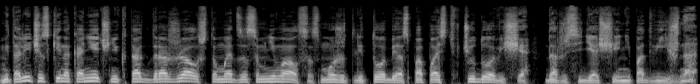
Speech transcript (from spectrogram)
Металлический наконечник так дрожал, что Мэт засомневался, сможет ли Тобиас попасть в чудовище, даже сидящее неподвижно.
